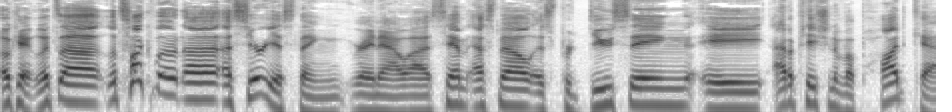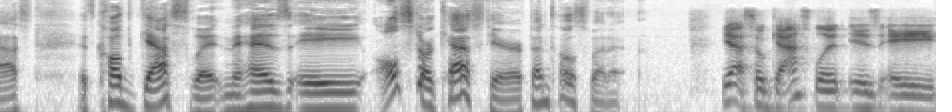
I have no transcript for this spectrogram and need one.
Okay, let's uh let's talk about uh, a serious thing right now. Uh, Sam Esmail is producing a adaptation of a podcast. It's called Gaslit, and it has a all star cast here. Ben, tell us about it. Yeah, so Gaslit is a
